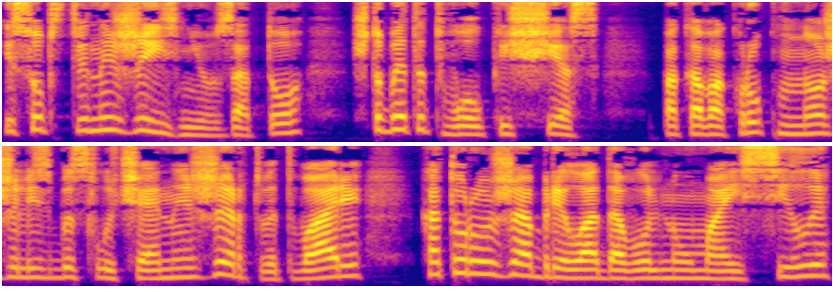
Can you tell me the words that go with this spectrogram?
и собственной жизнью за то, чтобы этот волк исчез, пока вокруг множились бы случайные жертвы твари, которая уже обрела довольно ума и силы,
